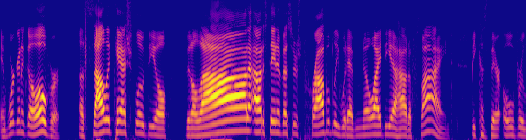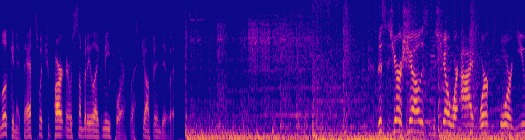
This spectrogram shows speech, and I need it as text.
And we're going to go over a solid cash flow deal that a lot of out of state investors probably would have no idea how to find because they're overlooking it. That's what you partner with somebody like me for. Let's jump into it. This is your show. This is the show where I work for you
